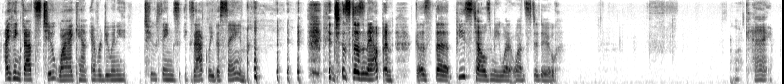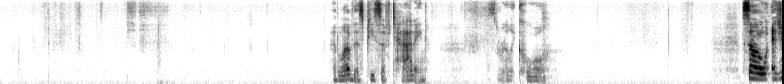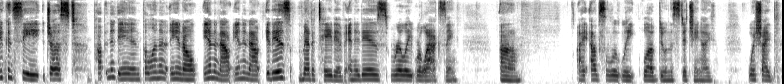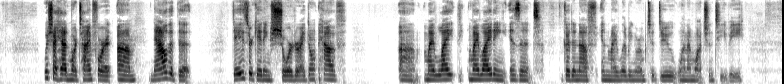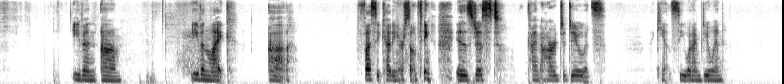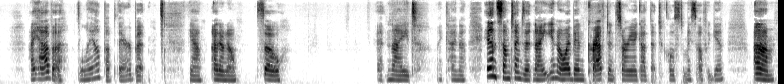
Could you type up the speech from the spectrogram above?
I think that's too why I can't ever do any two things exactly the same. it just doesn't happen because the piece tells me what it wants to do. Okay. I love this piece of tatting. It's really cool. So as you can see, just popping it in, pulling it, you know, in and out, in and out. It is meditative and it is really relaxing. Um, I absolutely love doing the stitching. I wish I'd wish I had more time for it. Um, now that the days are getting shorter, I don't have um, my light. My lighting isn't good enough in my living room to do when I'm watching TV. Even um, even like uh, fussy cutting or something is just kind of hard to do. It's, I can't see what I'm doing. I have a lamp up there, but yeah, I don't know. So at night, I kind of, and sometimes at night, you know, I've been crafting. Sorry, I got that too close to myself again. Um,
